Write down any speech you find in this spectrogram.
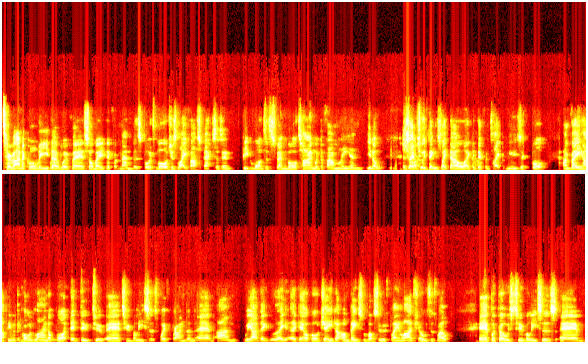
tyrannical leader with uh, so many different members, but it's more just life aspects, as in people wanted to spend more time with the family, and you know, essentially things like that, or like a different type of music. But I'm very happy with the current lineup. But I did do two uh, two releases with Brandon, um, and we had a, a girl called Jada on bass with us who was playing live shows as well. Uh, but those two releases um,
